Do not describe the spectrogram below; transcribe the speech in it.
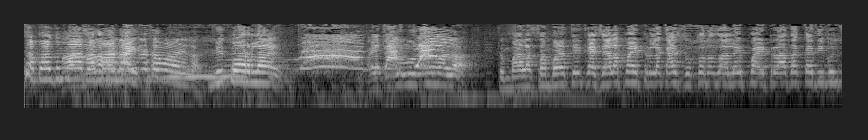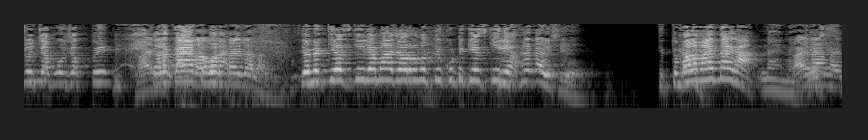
सांभाळतो माझा मान आहे मी तोरलाय तर मला सांभाळते कशाला पायटरला काय सूचना झालंय? पायटर आता कधी पण स्विच होऊ शकतोय. त्याला काय आठवण त्याने केस केल्या माझ्यावर मग ती कुठे केस केली काय विषय? ती तुम्हाला माहीत नाही का? नाही काय नाही माहीत.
